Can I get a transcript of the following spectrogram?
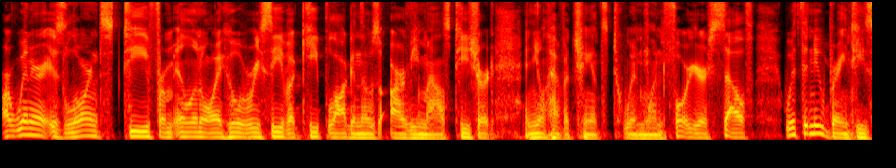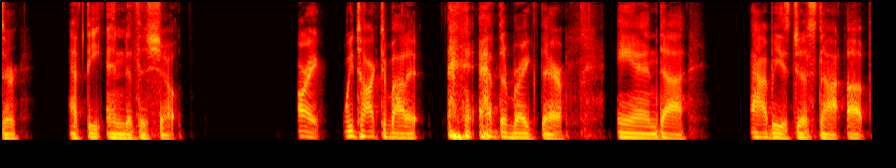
Our winner is Lawrence T from Illinois, who will receive a Keep Logging Those RV Miles t shirt, and you'll have a chance to win one for yourself with the new brain teaser at the end of the show. All right, we talked about it at the break there, and uh, Abby's just not up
